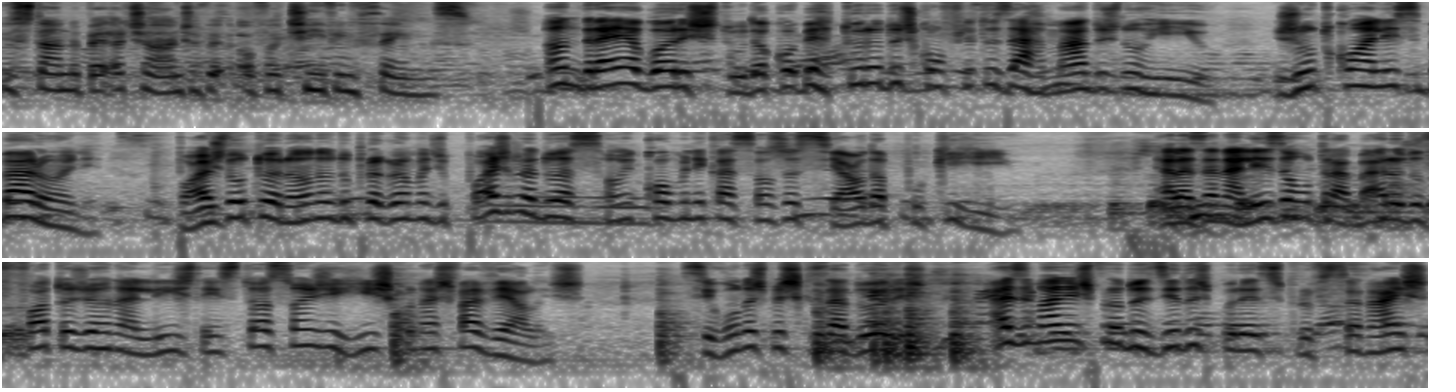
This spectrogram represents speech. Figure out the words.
you stand a better chance of, of achieving things. André agora estuda a cobertura dos conflitos armados no Rio, junto com Alice Baroni, pós-doutoranda do programa de pós-graduação em comunicação social da PUC-Rio. Elas analisam o trabalho do fotojornalista em situações de risco nas favelas. Segundo as pesquisadoras, as imagens produzidas por esses profissionais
